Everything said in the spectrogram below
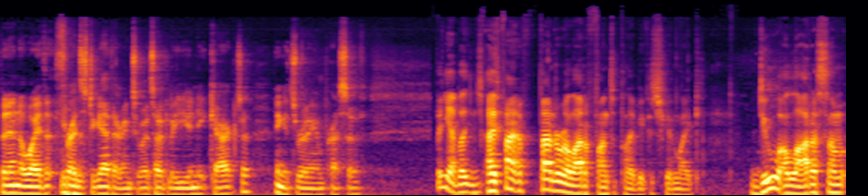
but in a way that threads together into a totally unique character. I think it's really impressive. But yeah, but I find found her a lot of fun to play because she can like do a lot of some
